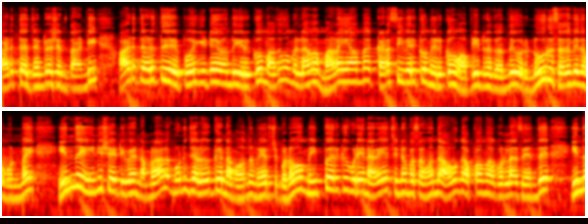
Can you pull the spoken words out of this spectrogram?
அடுத்த ஜென்ரேஷன் தாண்டி அடுத்தடுத்து போய்கிட்டே வந்து இருக்கும். அதுவும் இல்லாமல் மறையாமல் கடைசி வரைக்கும் இருக்கும் அப்படின்றது வந்து ஒரு நூறு சதவீதம் உண்மை. இந்த இனிஷியேட்டிவை நம்மளால் முடிஞ்ச அளவுக்கு நம்ம வந்து முயற்சி பண்ணுவோம். இப்போ இருக்கக்கூடிய நிறைய சின்ன பசங்க வந்து அவங்க அப்பா அம்மா கூட சேர்ந்து இந்த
